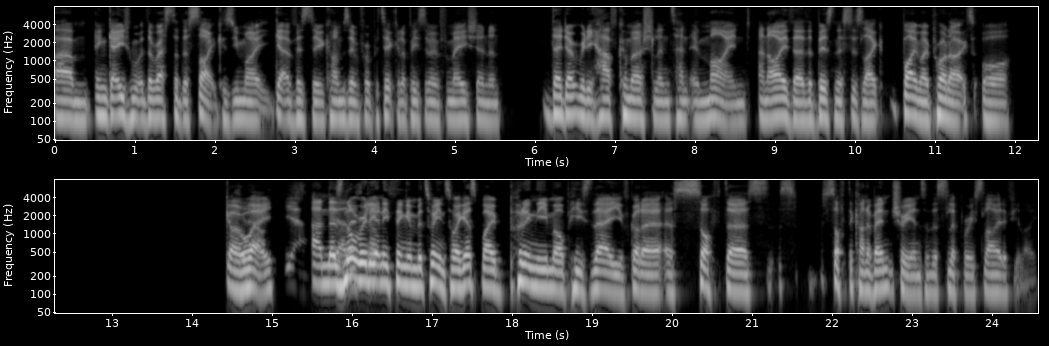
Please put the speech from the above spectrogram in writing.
um, engagement with the rest of the site because you might get a visitor who comes in for a particular piece of information and they don't really have commercial intent in mind. And either the business is like buy my product or go yeah. away. yeah. And there's yeah, not there's really no... anything in between. So i guess by putting the email piece there you've got a, a softer s- softer kind of entry into the slippery slide if you like.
